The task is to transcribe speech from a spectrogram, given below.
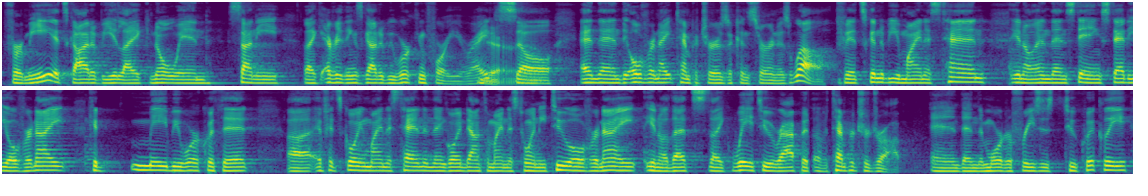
for me, it's got to be like no wind, sunny, like everything's got to be working for you, right? Yeah. So, and then the overnight temperature is a concern as well. If it's going to be minus 10, you know, and then staying steady overnight, could maybe work with it. Uh, if it's going minus 10 and then going down to minus 22 overnight, you know, that's like way too rapid of a temperature drop. And then the mortar freezes too quickly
